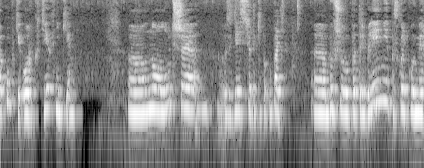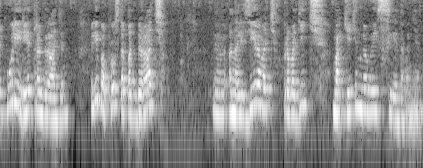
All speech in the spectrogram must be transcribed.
покупки оргтехники. Э, но лучше здесь все-таки покупать э, бывшего употребления, поскольку Меркурий ретрограден. Либо просто подбирать, э, анализировать, проводить маркетинговые исследования.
